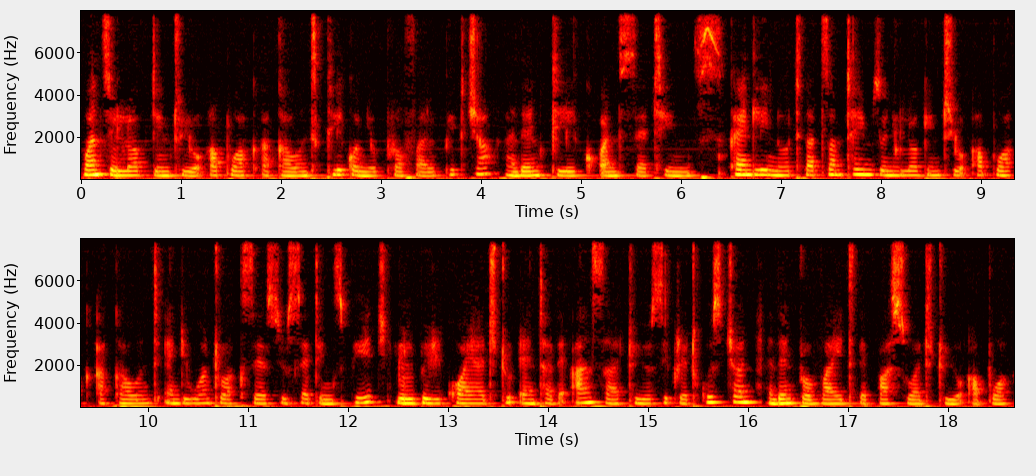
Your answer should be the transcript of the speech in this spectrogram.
Once you're logged into your Upwork account, click on your profile picture and then click on settings. Kindly note that sometimes when you log into your Upwork account and you want to access your settings page, you'll be required to enter the answer to your secret question and then provide the password to your Upwork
